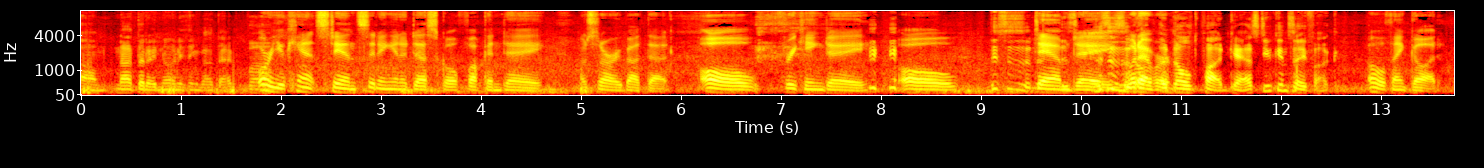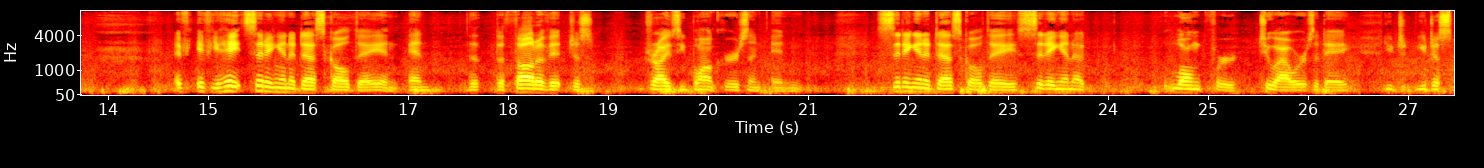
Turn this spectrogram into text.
Um, not that I know anything about that. but- Or you can't stand sitting in a desk all fucking day. I'm sorry about that. All freaking day. All. this is a damn this, day, This is an whatever. adult podcast. You can say fuck. Oh, thank God. If, if you hate sitting in a desk all day and, and the, the thought of it just drives you bonkers and, and sitting in a desk all day, sitting in a long for two hours a day, you, you just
